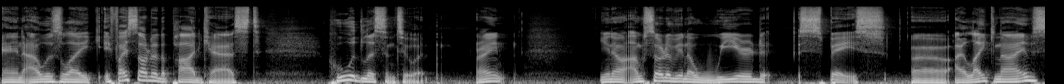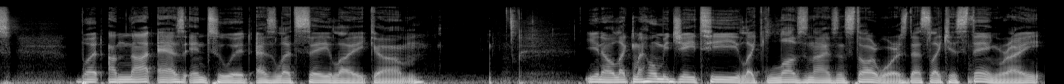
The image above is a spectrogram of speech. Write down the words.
and i was like if i started a podcast who would listen to it, right? You know, I'm sort of in a weird space. Uh, I like knives, but I'm not as into it as let's say like um, you know, like my homie JT like loves knives and Star Wars. That's like his thing, right?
